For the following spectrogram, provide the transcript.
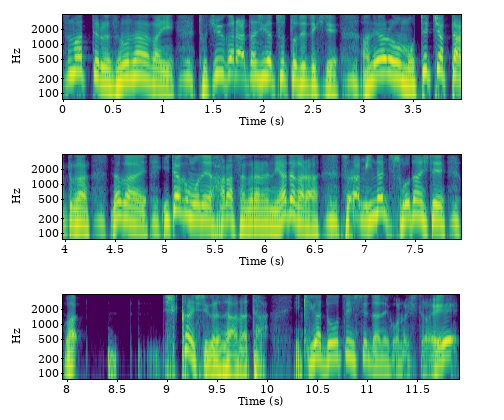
集まってるその中に途中から私がつっと出てきてあの野郎持ってっちゃったとかなんか痛くもね腹探られるの嫌だからそれはみんなに相談してわしっかりしてくださいあなた。気が動転してんだねこの人。え？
